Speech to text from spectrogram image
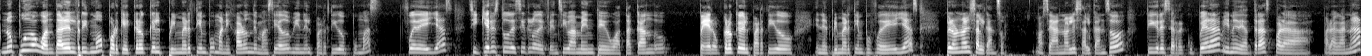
no pudo aguantar el ritmo porque creo que el primer tiempo manejaron demasiado bien el partido Pumas. Fue de ellas. Si quieres tú decirlo defensivamente o atacando, pero creo que el partido en el primer tiempo fue de ellas, pero no les alcanzó. O sea, no les alcanzó. Tigres se recupera, viene de atrás para, para ganar.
